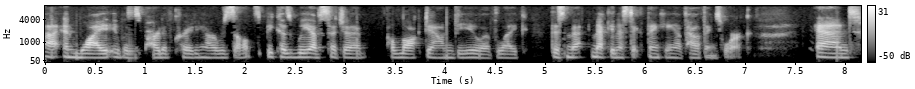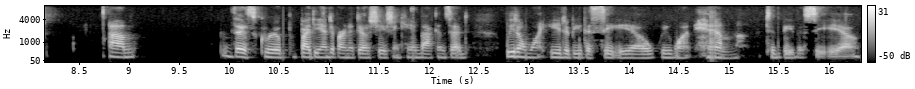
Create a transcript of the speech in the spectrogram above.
uh, and why it was part of creating our results because we have such a a lockdown view of like this me- mechanistic thinking of how things work. And um, this group, by the end of our negotiation, came back and said, We don't want you to be the CEO. We want him to be the CEO.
